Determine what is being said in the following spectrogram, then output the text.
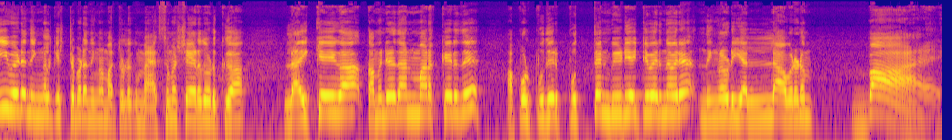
ഈ വീഡിയോ നിങ്ങൾക്ക് ഇഷ്ടപ്പെടാൻ നിങ്ങൾ മറ്റുള്ളവർക്ക് മാക്സിമം ഷെയർ ചെയ്ത് കൊടുക്കുക. ലൈക്ക് ചെയ്യുക കമന്റ് എഴുതാൻ മറക്കരുത്. അപ്പോൾ പുതിയൊരു പുത്തൻ വീഡിയോ ആയിട്ട് വരുന്നവരെ നിങ്ങളോട് എല്ലാവരോടും ബായ്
